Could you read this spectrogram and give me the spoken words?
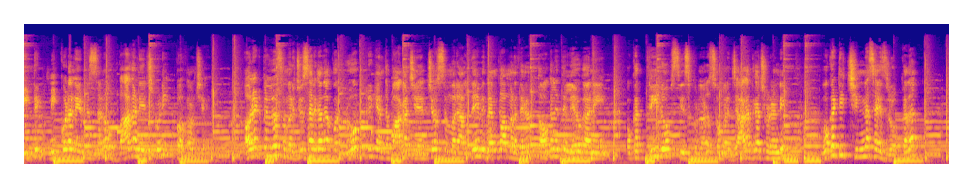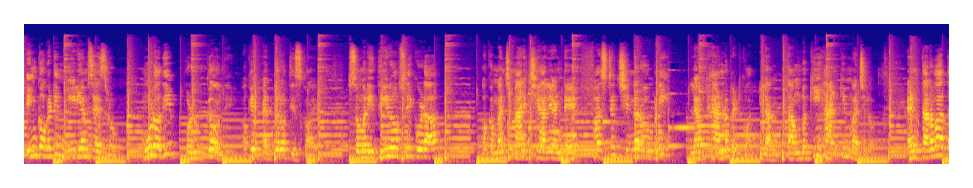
ఈ ట్రిక్ మీకు కూడా నేర్పిస్తాను. బాగా నేర్చుకుని పర్ఫామ్ చేయండి. ఆల్రెడీ పిల్లలు సో మరి చూసారు కదా ఒక రోప్ ట్రిక్ ఎంత బాగా చేయొచ్చు. సో మరి అదే విధంగా మన దగ్గర తోకలైతే లేవు కానీ ఒక త్రీ రోప్స్ తీసుకున్నారు. సో మరి జాగ్రత్తగా చూడండి. ఒకటి చిన్న సైజ్ రోప్ కదా? ఇంకొకటి మీడియం సైజ్ రోప్ మూడోది పొడుగ్గా ఉంది. ఓకే పెద్ద రోప్ తీసుకోవాలి. సో మరి ఈ త్రీ రోప్స్ని కూడా ఒక మంచి మ్యారేజ్ చేయాలి అంటే ఫస్ట్ చిన్న రోప్ని లెఫ్ట్ హ్యాండ్లో పెట్టుకోవాలి. ఇలాగ తంబకి హ్యాండ్కి మధ్యలో. అండ్ తర్వాత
